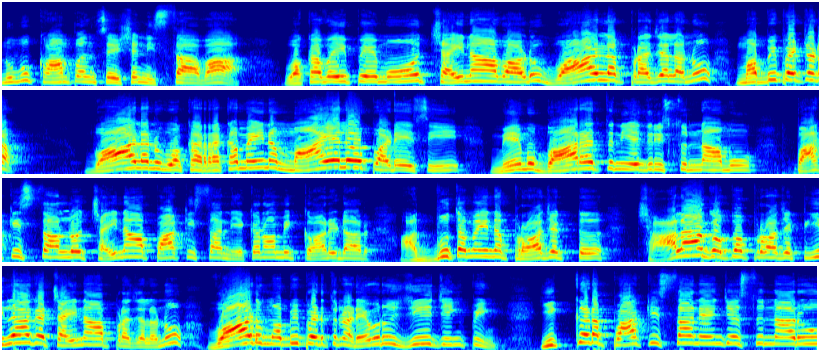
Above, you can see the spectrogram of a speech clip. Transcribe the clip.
నువ్వు కాంపన్సేషన్ ఇస్తావా? ఒకవైపేమో చైనా వాడు వాళ్ళ ప్రజలను మబ్బిపెట్టడం. వాళ్ళను ఒక రకమైన మాయలో పడేసి మేము భారత్ని ఎదిరిస్తున్నాము పాకిస్తాన్లో చైనా పాకిస్తాన్ ఎకనామిక్ కారిడార్ అద్భుతమైన ప్రాజెక్ట్ చాలా గొప్ప ప్రాజెక్ట్. ఇలాగ చైనా ప్రజలను వాడు మబ్బి పెడుతున్నాడు. ఎవరు? జీ జింగ్పింగ్ ఇక్కడ పాకిస్తాన్ ఏం చేస్తున్నారు?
